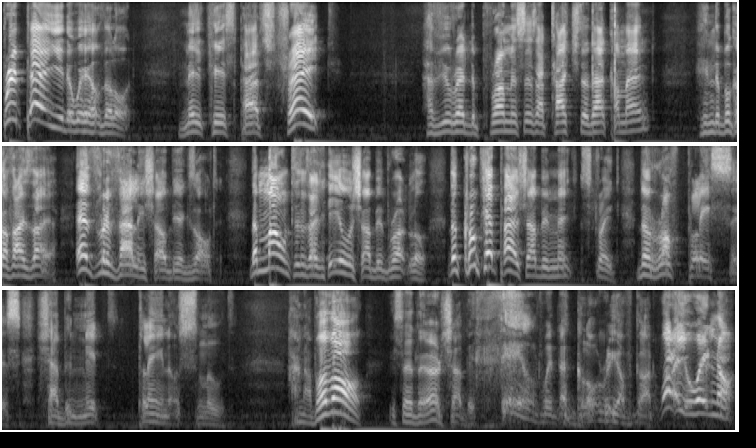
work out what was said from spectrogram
Prepare ye the way of the Lord. Make his path straight. Have you read the promises attached to that command? In the book of Isaiah, every valley shall be exalted, The mountains and hills shall be brought low. The crooked path shall be made straight. The rough places shall be made plain or smooth. And above all, he said, the earth shall be filled with the glory of God. What are you waiting on?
